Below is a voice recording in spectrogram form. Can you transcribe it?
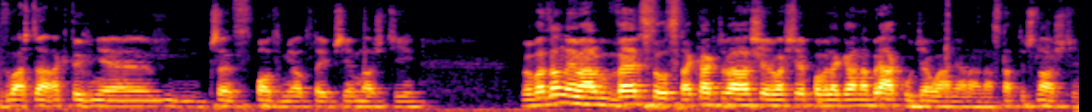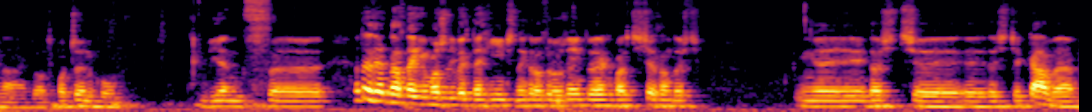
zwłaszcza aktywnie mm, przez podmiot tej przyjemności prowadzonym versus taka, która się właśnie polega na braku działania, na, na statyczności, na odpoczynku. Więc yy, no to jest jedna z takich możliwych technicznych rozróżnień, które chyba rzeczywiście są dość dość, y, dość ciekawe.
